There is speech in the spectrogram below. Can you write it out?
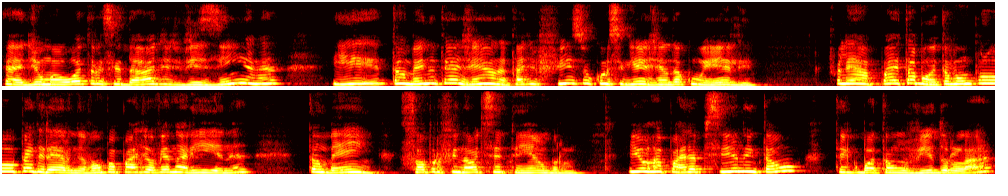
é, de uma outra cidade vizinha, né? E também não tem agenda, tá difícil conseguir agenda com ele. Falei, ah, tá bom, então vamos pro pedreiro, né? Vamos pra parte de alvenaria, né? Também, só pro final de setembro. E o rapaz da piscina, então, tem que botar um vidro lá,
